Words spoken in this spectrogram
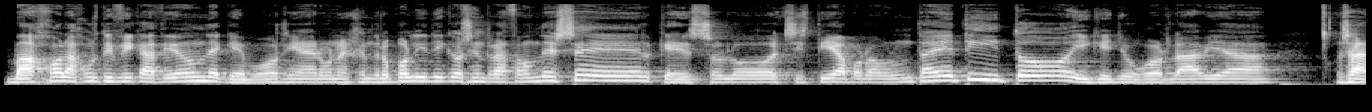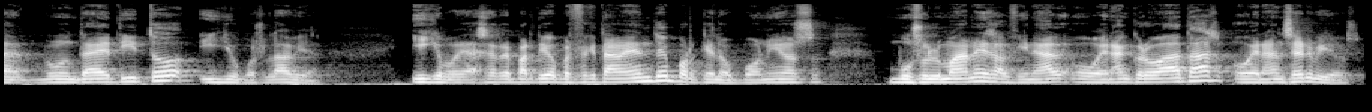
bajo la justificación de que Bosnia era un engendro político sin razón de ser, que solo existía por la voluntad de Tito y que Yugoslavia. O sea, voluntad de Tito y Yugoslavia. Y que podía ser repartido perfectamente porque los bonios musulmanes al final o eran croatas o eran serbios,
